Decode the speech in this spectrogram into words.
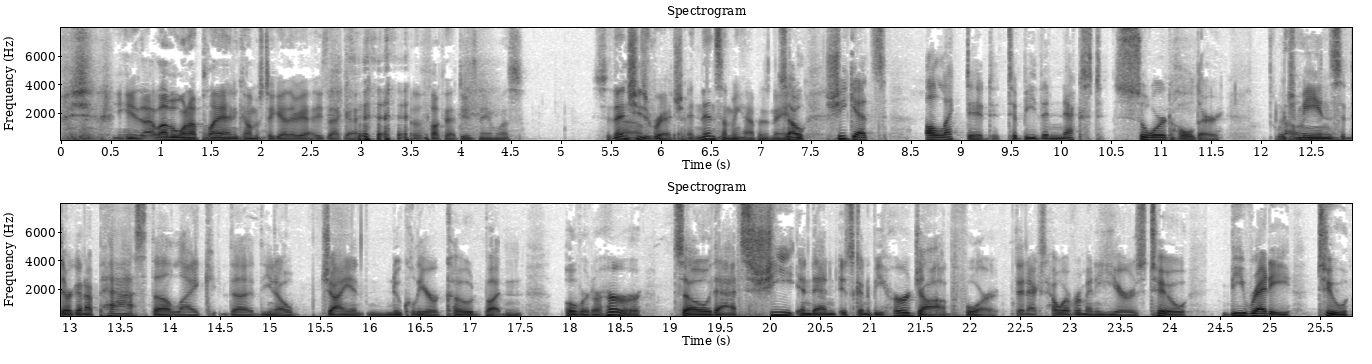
He's, I love it when a plan comes together. Yeah, he's that guy. what the fuck that dude's name was. So then she's oh, rich, and then something happens. Nate. So she gets elected to be the next sword holder, which oh, means they're going to pass the like the you know giant nuclear code button over to her so that she and then it's going to be her job for the next however many years to be ready to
